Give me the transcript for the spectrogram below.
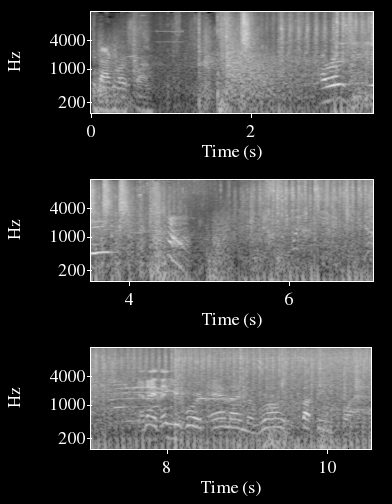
the back of our spawn. Alright, you did. And I thank you for it. And I'm the wrong fucking class.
